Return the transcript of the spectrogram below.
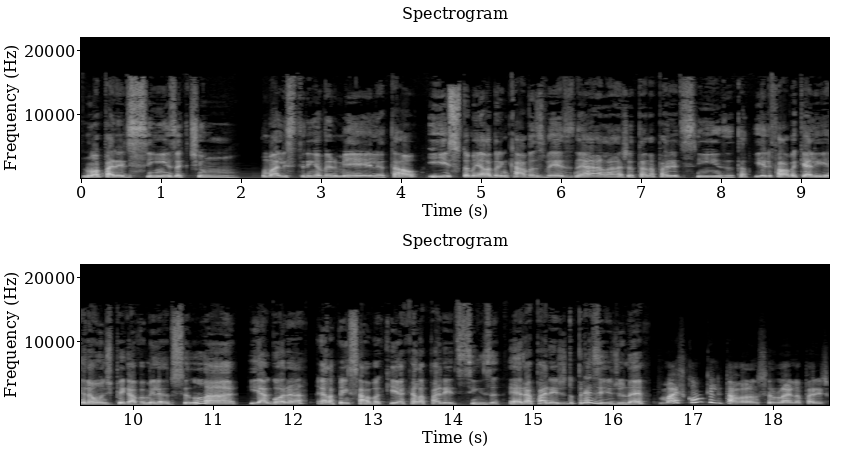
numa parede cinza que tinha um, uma listrinha vermelha tal. E isso também ela brincava às vezes, né? Ah lá, já tá na parede cinza tal. E ele falava que ali era onde pegava melhor do celular. E agora ela pensava que aquela parede cinza era a parede do presídio, né? Mas como que ele tava lá no celular na parede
